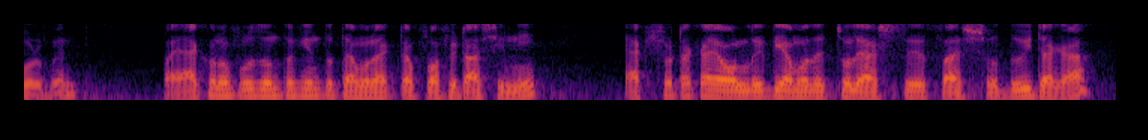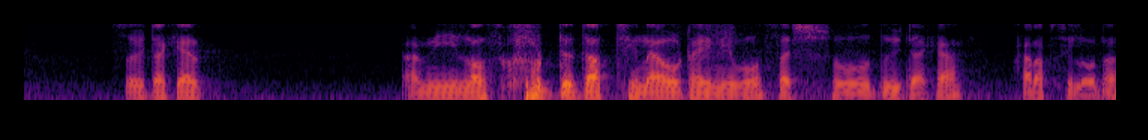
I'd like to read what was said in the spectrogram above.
করবেন। বা এখনও পর্যন্ত কিন্তু তেমন একটা প্রফিট আসেনি। একশো টাকায় অলরেডি আমাদের চলে আসছে চারশো দুই টাকা। সো এটাকে আর আমি লস করতে যাচ্ছি না, ওটাই নেব। চারশো দুই টাকা, খারাপ ছিল না।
